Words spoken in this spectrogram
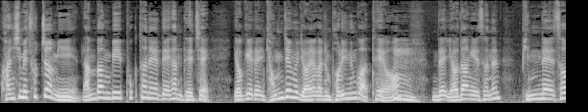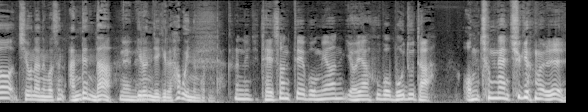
관심의 초점이 난방비 폭탄에 대한 대책 여기에 대한 경쟁을 여야가 좀 벌이는 것 같아요. 음. 근데 여당에서는 빚내서 지원하는 것은 안 된다. 네네. 이런 얘기를 하고 있는 겁니다. 그런데 대선 때 보면 여야 후보 모두 다 엄청난 추경을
